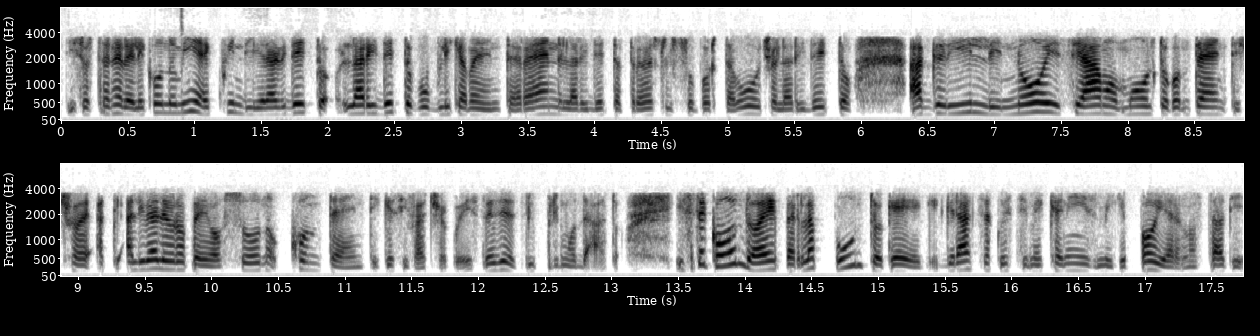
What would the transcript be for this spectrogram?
di sostenere l'economia e quindi l'ha ridetto, l'ha ridetto pubblicamente Ren, l'ha ridetto attraverso il suo portavoce, l'ha ridetto a Grilli, noi siamo molto contenti, cioè a, a livello europeo sono contenti che si faccia questo, ed è il primo dato. Il secondo è per l'appunto che grazie a questi meccanismi che poi erano stati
